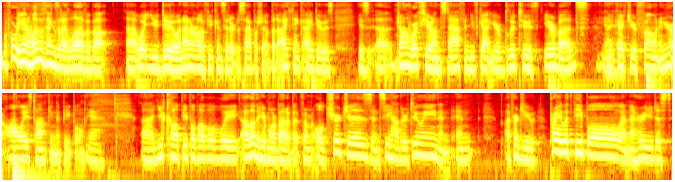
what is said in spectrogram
Before we end, one of the things that I love about uh, what you do, and I don't know if you consider it discipleship, but I think I do, is is uh, John works here on staff, and you've got your Bluetooth earbuds, Yeah. you connect to your phone, and you're always talking to people. Yeah. Uh, you call people probably. I'd love to hear more about it, but from old churches and see how they're doing, and and I've heard you pray with people, and I heard you just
